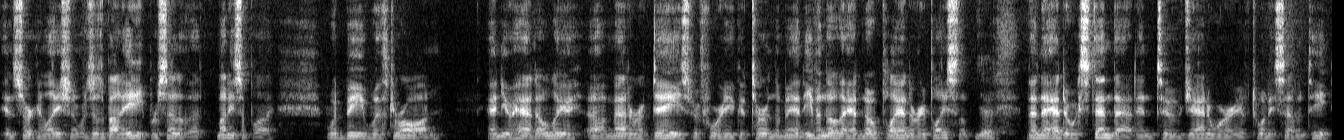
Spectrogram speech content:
in circulation, which is about 80% of the money supply, would be withdrawn. And you had only a matter of days before you could turn them in, even though they had no plan to replace them. Yes. Then they had to extend that into January of 2017.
